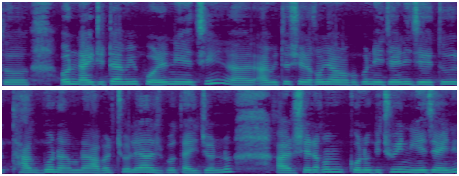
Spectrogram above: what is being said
তো ওর নাইটিটা আমি পরে নিয়েছি। আর আমি তো সেরকম জামা কাপড় নিয়ে যাইনি, যেহেতু থাকব না, আমরা আবার চলে আসব তাই জন্য। আর সেরকম কোনো কিছুই নিয়ে যাইনি।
